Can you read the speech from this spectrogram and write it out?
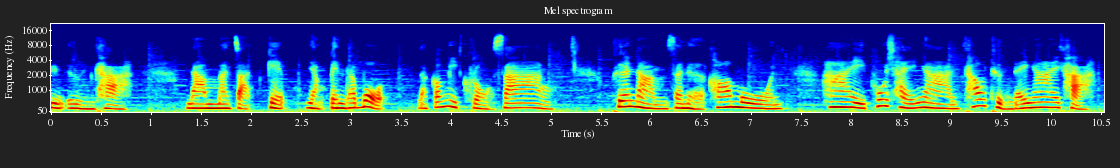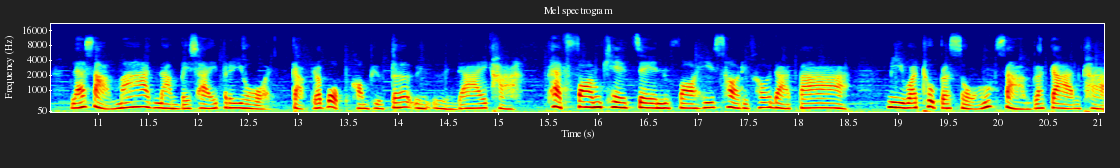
อื่น ๆ ค่ะนำมาจัดเก็บอย่างเป็นระบบ แล้วก็มีโครงสร้าง เพื่อนำเสนอข้อมูล ให้ผู้ใช้งานเข้าถึงได้ง่ายค่ะ และสามารถนำไปใช้ประโยชน์กับระบบคอมพิวเตอร์อื่น ๆ ได้ค่ะ แพลตฟอร์ม KGen for Historical Data มีวัตถุประสงค์ 3 ประการค่ะ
